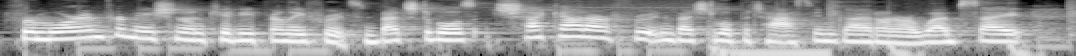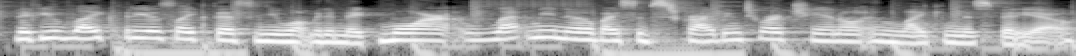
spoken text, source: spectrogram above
For more information on kidney-friendly fruits and vegetables, check out our fruit and vegetable potassium guide on our website. And if you like videos like this and you want me to make more, let me know by subscribing to our channel and liking this video.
